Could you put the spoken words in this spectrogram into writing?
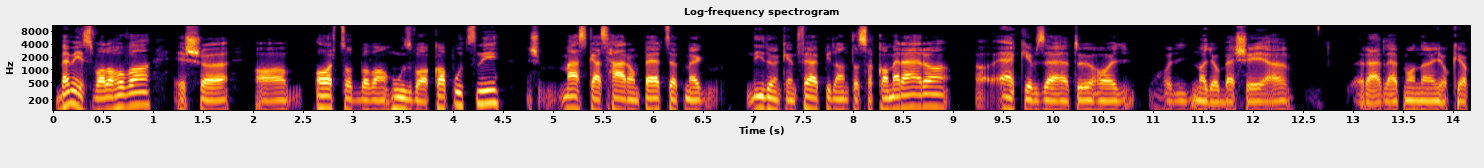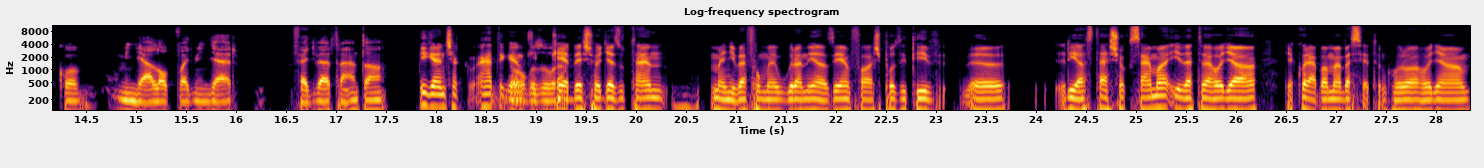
bemész valahova, és a arcodba van húzva a kapucni, és mászkálsz három percet, meg időnként felpillantasz a kamerára, elképzelhető, hogy, hogy nagyobb eséllyel rád lehet mondani, hogy oké, okay, akkor mindjárt lop, vagy mindjárt fegyvert ránt a igen, csak hát igen, dolgozóra. kérdés, hogy ezután mennyivel fog megugrani az ilyen fals pozitív ö, riasztások száma, illetve hogy a, ugye korábban már beszéltünk róla, hogy a,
